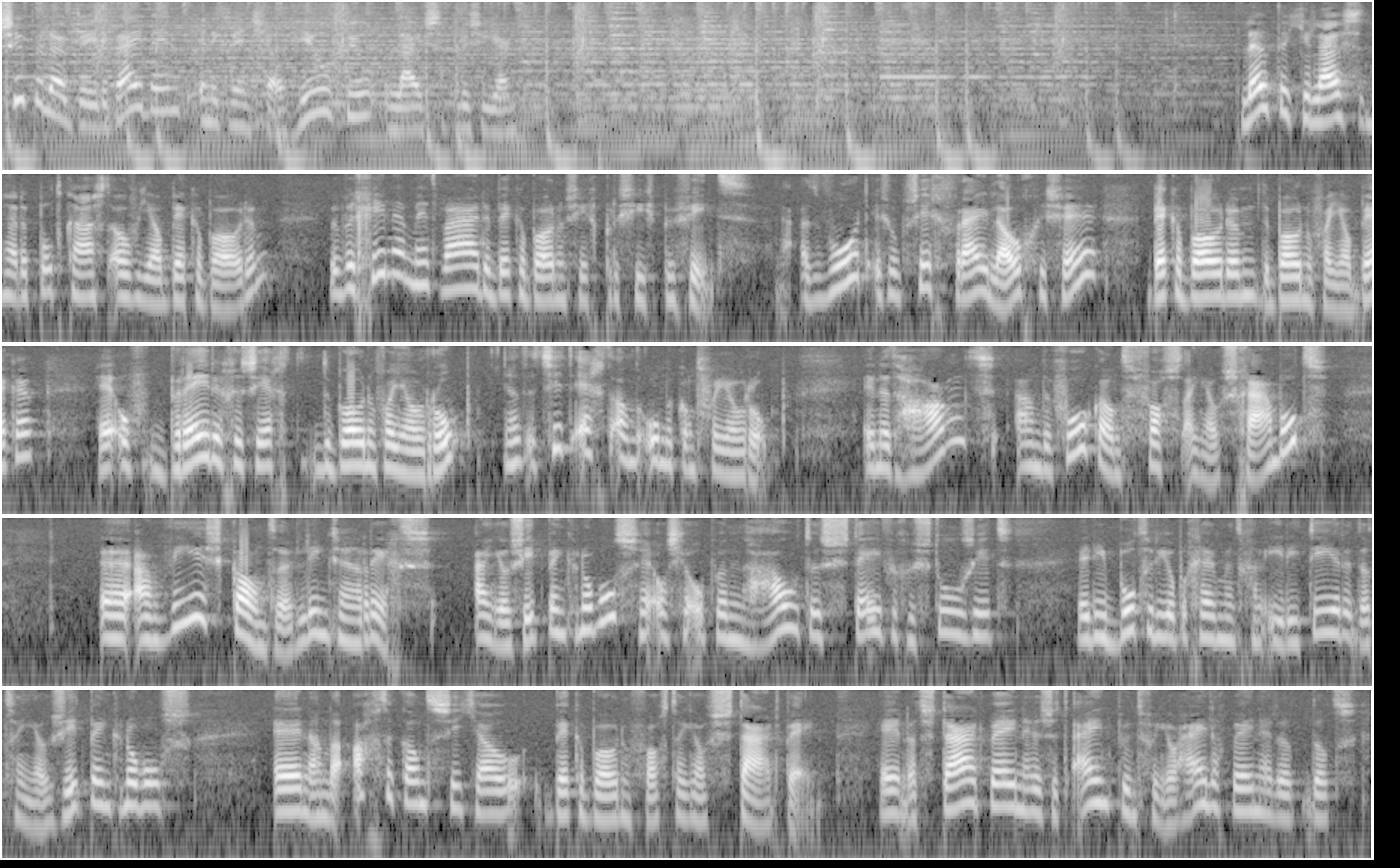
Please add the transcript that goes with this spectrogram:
Superleuk dat je erbij bent en ik wens jou heel veel luisterplezier. Leuk dat je luistert naar de podcast over jouw bekkenbodem. We beginnen met waar de bekkenbodem zich precies bevindt. Nou, het woord is op zich vrij logisch. Hè? Bekkenbodem, de bodem van jouw bekken. Hè? Of breder gezegd, de bodem van jouw romp. Het zit echt aan de onderkant van jouw romp. En het hangt aan de voorkant vast aan jouw schaambod. Uh, aan weerskanten, links en rechts, aan jouw zitbeenknobbels. Hè, als je op een houten, stevige stoel zit, hè, die botten die op een gegeven moment gaan irriteren, dat zijn jouw zitbeenknobbels. En aan de achterkant zit jouw bekkenbodem vast aan jouw staartbeen. En dat staartbeen is het eindpunt van jouw heiligbeen. Dat, dat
